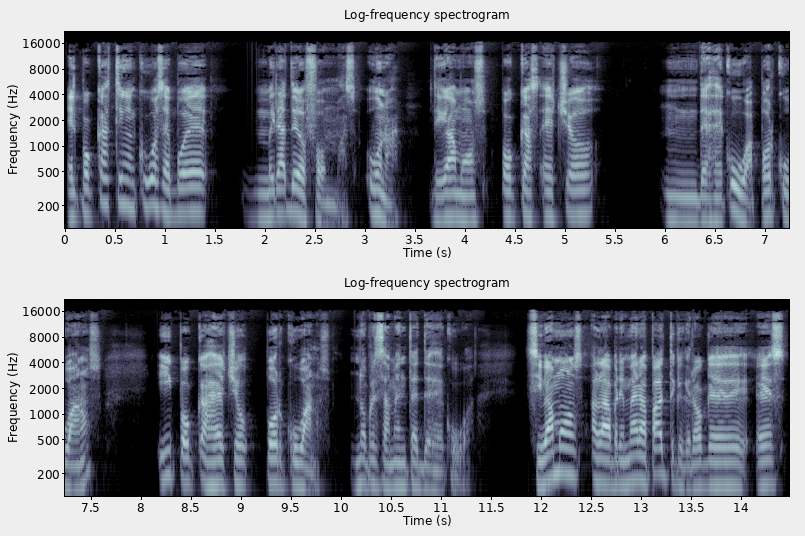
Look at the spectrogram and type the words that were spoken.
El podcasting en Cuba se puede mirar de dos formas. Una, digamos, podcast hecho mm, desde Cuba por cubanos y podcast hecho por cubanos, no precisamente desde Cuba. Si vamos a la primera parte, que creo que es,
